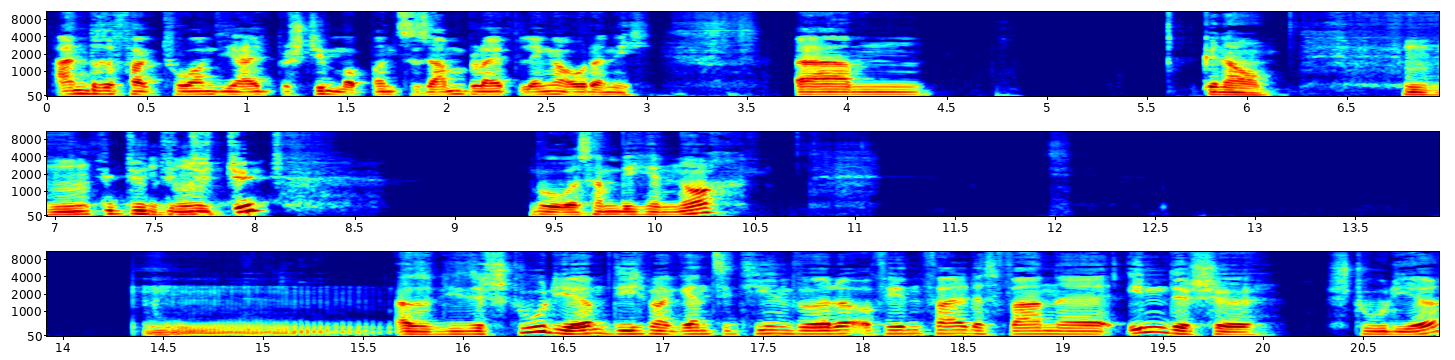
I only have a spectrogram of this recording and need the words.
andere Faktoren, die halt bestimmen, ob man zusammenbleibt länger oder nicht. Ähm, genau. Mhm. Dü, dü, dü, Wo, was haben wir hier noch? Hm, also diese Studie, die ich mal gern zitieren würde, auf jeden Fall, das war eine indische Studie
